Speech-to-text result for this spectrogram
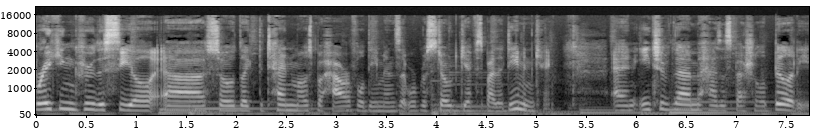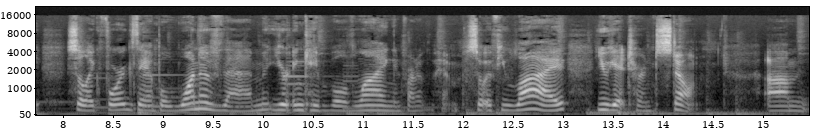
breaking through the seal, uh, so like the 10 most powerful demons that were bestowed gifts by the Demon King. And each of them has a special ability. So, like, for example, one of them, you're incapable of lying in front of him. So, if you lie, you get turned to stone. Um,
